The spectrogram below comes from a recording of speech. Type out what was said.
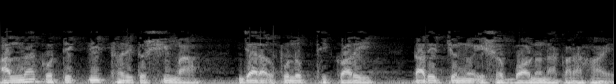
আল্লাহ কর্তৃক নির্ধারিত সীমা, যারা উপলব্ধি করে তাদের জন্য এসব বর্ণনা করা হয়।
